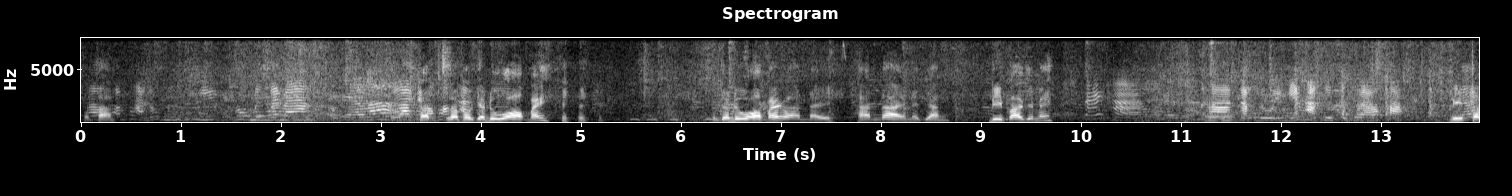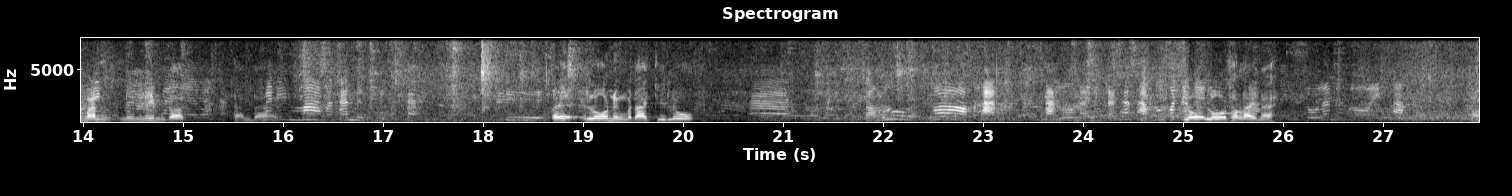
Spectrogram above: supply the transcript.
พร้อมเอาทานพร้อมทานลูกหนึ่งพรุ่งนี้ลูกหนึ่งได้ไหมโอเคว่าหรือว่าครับเอาพร้อแล้วผมทานจะดูออกไหมผมจะดูออกไหมว่าอันไหนทานได้อันไหนยังบีบเอาใช่ไหมใช่ค่ะอ่าจับดูอย่างนี้ยค่ะคือสุกแล้วค่ะ บีบถ้ามันนิ่มๆก็ทานได้ ไม่ได้มากนะคะหนึบหนึบๆค่ะ คือเอ้ยโลหนึ่งมาได้กี่ลูก อ่าสองลูกก็ขาดขาดโลหน่อยหนึงแต่ถ้าสามลูกก็จะโลได้โลเท่าไหร่นะ โลละหนึ่งร้อยค่ะอ๋อ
